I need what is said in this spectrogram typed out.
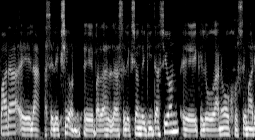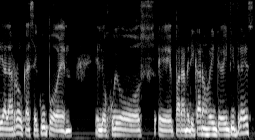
para eh, la selección, eh, para la, selección de equitación, eh, que lo ganó José María Larroca, ese cupo en, los Juegos Panamericanos 2023.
